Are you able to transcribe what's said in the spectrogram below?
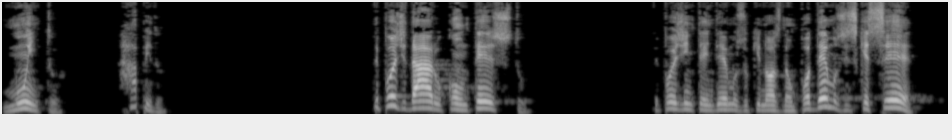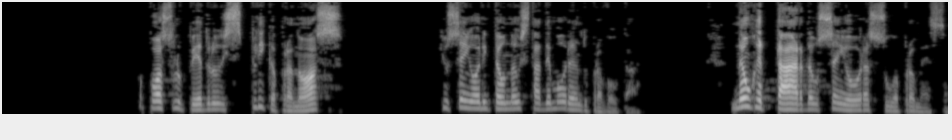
Muito rápido. Depois de dar o contexto, depois de entendermos o que nós não podemos esquecer, o apóstolo Pedro explica para nós que o Senhor então não está demorando para voltar. Não retarda o Senhor a sua promessa.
